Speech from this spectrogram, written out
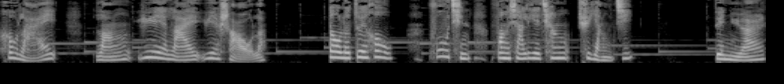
后来。狼越来越少了，到了最后，父亲放下猎枪去养鸡，对女儿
